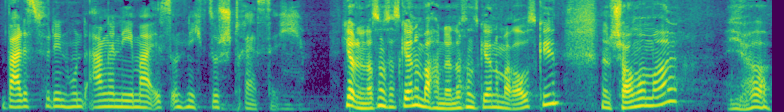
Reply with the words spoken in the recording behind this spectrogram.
weil es für den Hund angenehmer ist und nicht so stressig. Ja, dann lass uns das gerne machen. Dann lass uns gerne mal rausgehen. Dann schauen wir mal. Ja.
